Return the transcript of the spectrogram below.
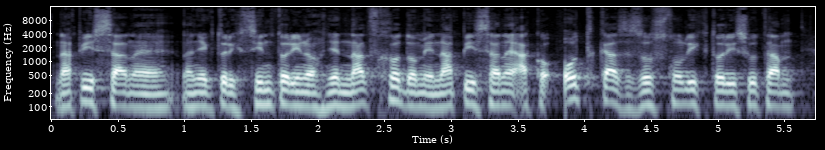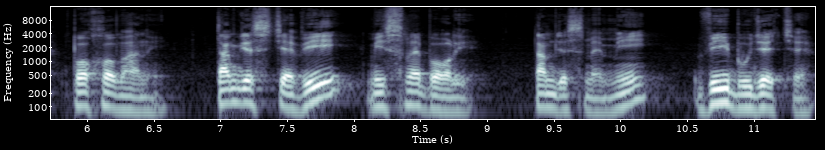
napísané, na niektorých cintorinoch hneď nad vchodom je napísané ako odkaz zosnulých, ktorí sú tam pochovaní. Tam, kde ste vy, my sme boli. Tam, kde sme my, vy budete.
